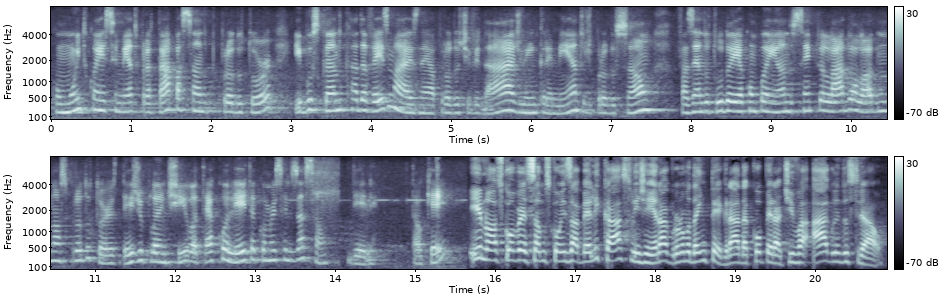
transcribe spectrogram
com muito conhecimento para estar tá passando para o produtor e buscando cada vez mais, né, a produtividade, o incremento de produção, fazendo tudo aí acompanhando sempre lado a lado no nosso produtor, desde o plantio até a colheita e comercialização dele. Tá ok? E nós conversamos com Isabelle Castro, engenheira agrônoma da Integrada Cooperativa Agroindustrial.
